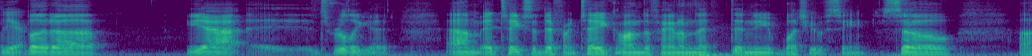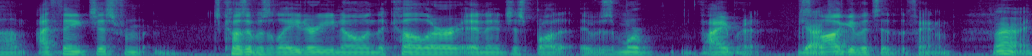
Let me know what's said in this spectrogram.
Yeah. But uh, yeah, it's really good. Um, it takes a different take on the Phantom that than you, what you have seen. So um, I think just from because it was later, you know, and the color, and it just brought it. It was more vibrant. So I'll give it to the Phantom. All right.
